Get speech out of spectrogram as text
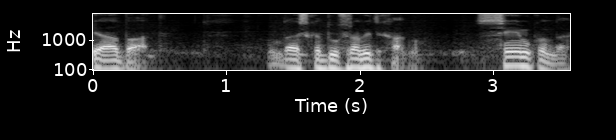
क्या बात। कुंदा इसका दूसरा भी दिखा दूँ। सेम कुंदा।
